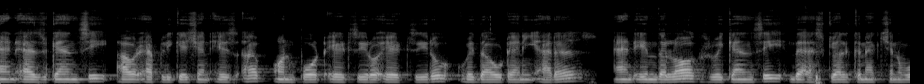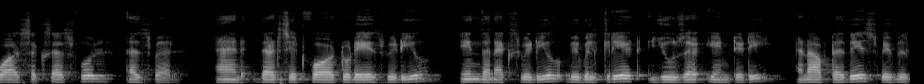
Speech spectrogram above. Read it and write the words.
and as you can see our application is up on port 8080 without any errors. And in the logs we can see the SQL connection was successful as well. And that's it for today's video. In the next video we will create user entity. And after this we will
